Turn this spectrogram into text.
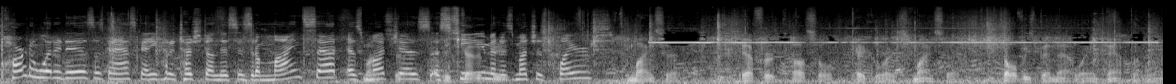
part of what it is? I was going to ask, and you kind of touched on this. Is it a mindset as much as a It's scheme and as much as players? Mindset, effort, hustle, takeaways, mindset. It's always been that way in Tampa. You know?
